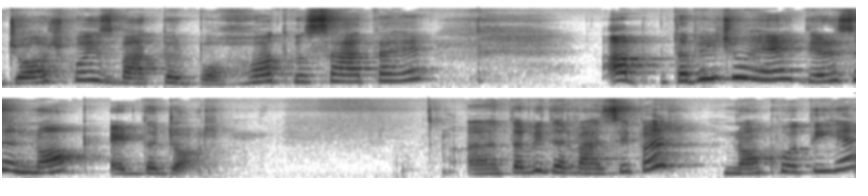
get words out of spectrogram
जॉर्ज को इस बात पर बहुत गुस्सा आता है। अब तभी जो है there is a knock at the door तभी दरवाजे पर नॉक होती है।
